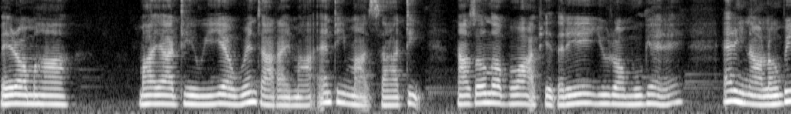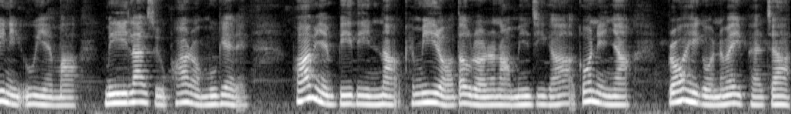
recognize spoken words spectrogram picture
မေတော်မဟာ မာယာဒေဝီရဲ့ဝင်းကြတိုင်းမှာအန်တီမာဇာတိနောက်ဆုံးသောဘဝအဖြစ်တည်းယူတော်မူခဲ့တယ်။အဲ့ဒီနောက်လုံပိနီဥယျာဉ်မှာမီလိုက်စုဖွားတော်မူခဲ့တယ်။ဖွားပြင်ပြီးသည့်နောက်ခမီးတော်တုတ်တော်ရဏမင်းကြီးကကိုနေညာပရောဟိတ်ကိုနမိတ်ဖန်ကြား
